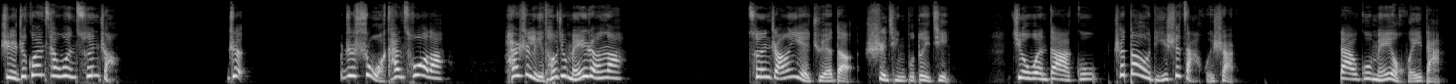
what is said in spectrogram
指着棺材问村长：“这，这是我看错了，还是里头就没人了？”村长也觉得事情不对劲，就问大姑：“这到底是咋回事儿？”大姑没有回答，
